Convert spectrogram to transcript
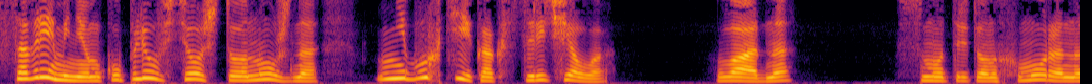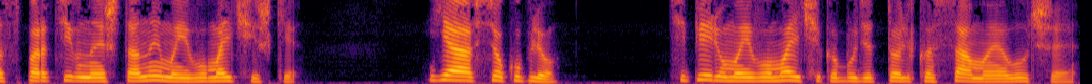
со временем куплю все, что нужно. Не бухти, как старичелла. Ладно. Смотрит он хмуро на спортивные штаны моего мальчишки. Я все куплю. Теперь у моего мальчика будет только самое лучшее.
